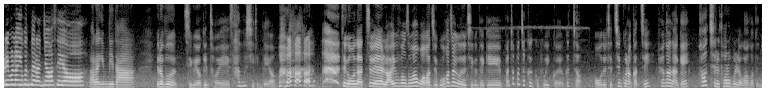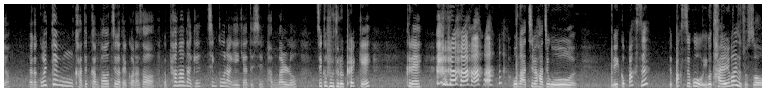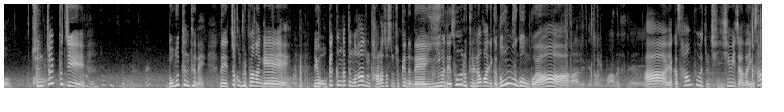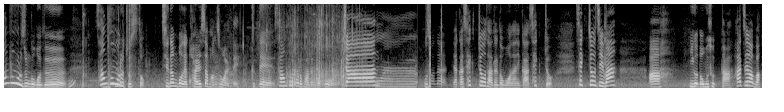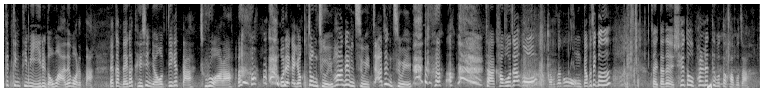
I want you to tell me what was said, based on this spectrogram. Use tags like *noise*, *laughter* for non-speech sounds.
우리 몰랑이 분들 안녕하세요. 아랑입니다 여러분 지금 여긴 저의 사무실인데요. *laughs* 제가 오늘 아침에 라이브 방송하고 와가지고 화장이 오늘 지금 되게 반짝반짝한 거 보일 거예요. 그쵸? 어, 오늘 제 친구랑 같이 편안하게 파우치를 털어보려고 하거든요. 약간 꿀템 가득한 파우치가 될 거라서 편안하게 친구랑 얘기하듯이 반말로 *laughs* 찍어보도록 할게. 그래. *laughs* 오늘 아침에 가지고 온 메이크업 박스? 내 박스고 이거 다 알바에서 줬어. 진짜 이쁘지? 너무 튼튼해. 근데 조금 불편한 게 이거 어깨끈 같은 거 하나 좀 달아줬으면 좋겠는데 이걸 내 손으로 들라고 하니까 너무 무거운 거야. 말하는 게 너무 많으시네. 아 약간 사은품에 좀 진심이잖아. 이거 사은품으로 준 거거든. 사은품으로 줬어. 지난번에 과일사 방송할 때. 그때 사은품으로 받은 거고. 짠! 우와. 우선은 약간 색조 다들 너무 원하니까 색조. 색조지만 아 이거 너무 좋다. 하지만 마케팅 팀이 일을 너무 안 해버렸다. 약간 내가 대신 영업 뛰겠다. 들어와라. *laughs* 오늘 약간 역정주의 화냄주의 짜증주의. *laughs* 자 가보자고. 가보자고. 응, 가보자고. 자 일단은 섀도우 팔레트부터 가보자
